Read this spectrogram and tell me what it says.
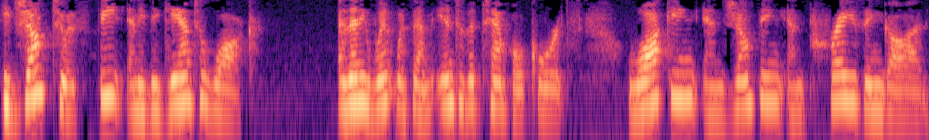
He jumped to his feet and he began to walk. And then he went with them into the temple courts, walking and jumping and praising God.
